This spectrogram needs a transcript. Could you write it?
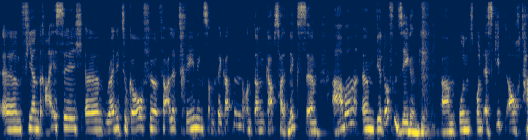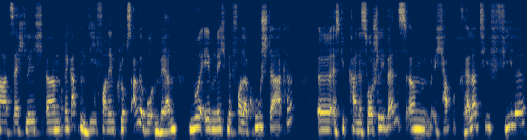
äh, 34, äh, ready to go für, für alle Trainings und Regatten. Und dann gab's halt nix. Ähm, aber ähm, wir dürfen segeln gehen. Ähm, und, und es gibt auch tatsächlich ähm, Regatten, die von den Clubs angeboten werden, nur eben nicht mit voller Crewstärke. Äh, es gibt keine Social Events. Ähm, ich habe relativ viele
